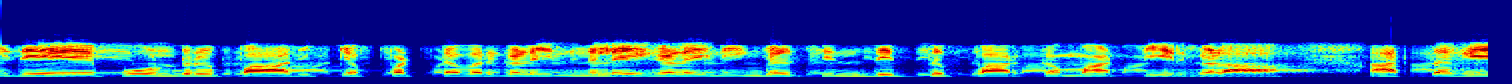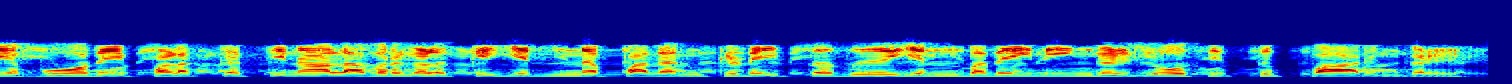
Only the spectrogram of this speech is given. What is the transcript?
இதே போன்று பாதிக்கப்பட்டவர்களின் நிலைகளை நீங்கள் சிந்தித்து பார்க்க மாட்டீர்களா? அத்தகைய போதை பழக்கத்தினால் அவர்களுக்கு என்ன பலன் கிடைத்தது என்பதை நீங்கள் யோசித்து பாருங்கள்.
